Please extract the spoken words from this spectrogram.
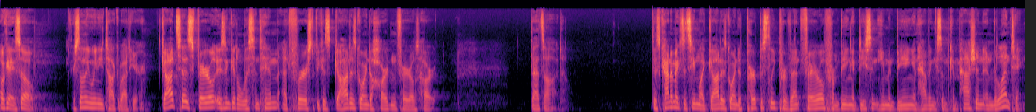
Okay, so there's something we need to talk about here. God says Pharaoh isn't going to listen to him at first because God is going to harden Pharaoh's heart. That's odd. This kind of makes it seem like God is going to purposely prevent Pharaoh from being a decent human being and having some compassion and relenting.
